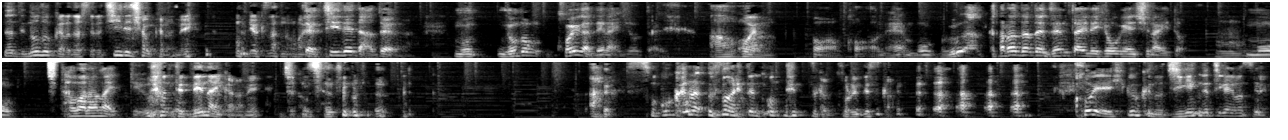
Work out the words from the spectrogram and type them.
だって喉から出したら血出ちゃうからね。お客さんの前で。血出た後やから。もう、喉、声が出ない状態。あほや。こう、こうね、もう、ぐわ、体で全体で表現しないと、うん。もう、伝わらないっていう。だって出ないからね。あ、そこから生まれたコンテンツがこれですか？声低くの次元が違いますね。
